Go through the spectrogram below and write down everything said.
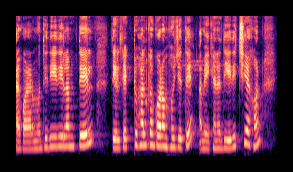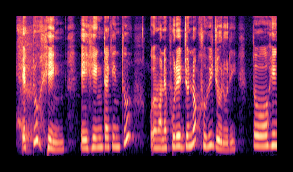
আর কড়ার মধ্যে দিয়ে দিলাম তেল। তেলটা একটু হালকা গরম হয়ে যেতে আমি এখানে দিয়ে দিচ্ছি এখন একটু হিং। এই হিংটা কিন্তু মানে পুরের জন্য খুবই জরুরি। তো হিং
